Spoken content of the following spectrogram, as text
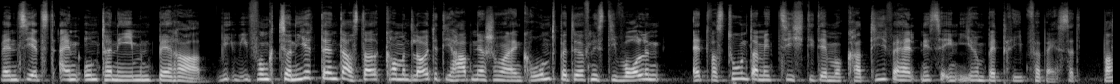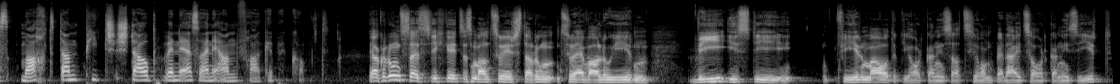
wenn Sie jetzt ein Unternehmen beraten. Wie, wie, funktioniert denn das? Da kommen Leute, die haben ja schon mal ein Grundbedürfnis, die wollen etwas tun, damit sich die Demokratieverhältnisse in ihrem Betrieb verbessern. Was macht dann Pitch Staub, wenn er so eine Anfrage bekommt? Ja, grundsätzlich geht es mal zuerst darum zu evaluieren, wie ist die Firma oder die Organisation bereits organisiert.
